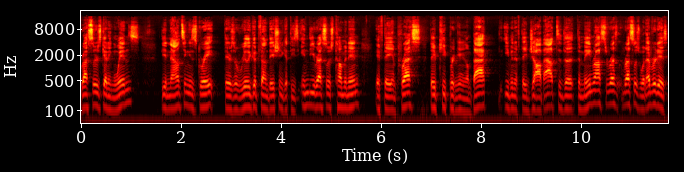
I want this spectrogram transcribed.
wrestlers getting wins. The announcing is great. There's a really good foundation. You get these indie wrestlers coming in. If they impress, they keep bringing them back. Even if they job out to the, the main roster wres- wrestlers, whatever it is,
